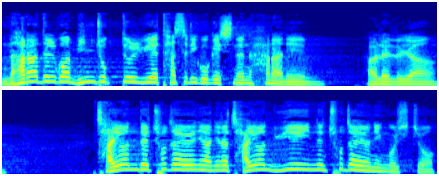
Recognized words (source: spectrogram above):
나라들과 민족들 위에 다스리고 계시는 하나님. 알렐루야. 자연 대 초자연이 아니라 자연 위에 있는 초자연인 것이죠.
